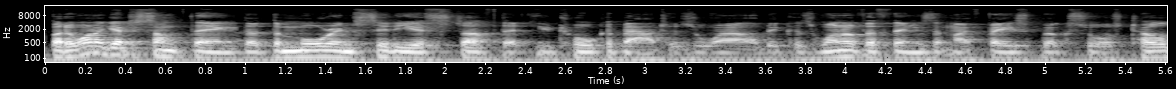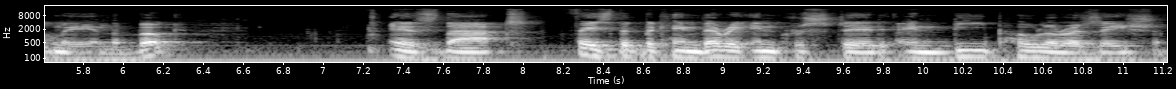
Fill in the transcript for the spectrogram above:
But I want to get to something that the more insidious stuff that you talk about as well, because one of the things that my Facebook source told me in the book is that Facebook became very interested in depolarization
